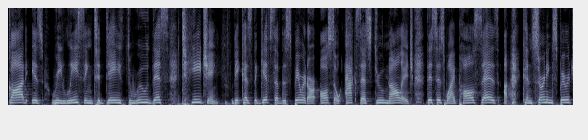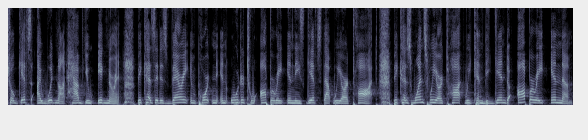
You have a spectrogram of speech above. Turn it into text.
God is releasing today through this teaching because the gifts of the Spirit are also accessed through knowledge. This is why Paul says uh, concerning spiritual gifts, I would not have you ignorant because it is very important in order to operate in these gifts that we are taught. Because once we are taught, we can begin to operate in them.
